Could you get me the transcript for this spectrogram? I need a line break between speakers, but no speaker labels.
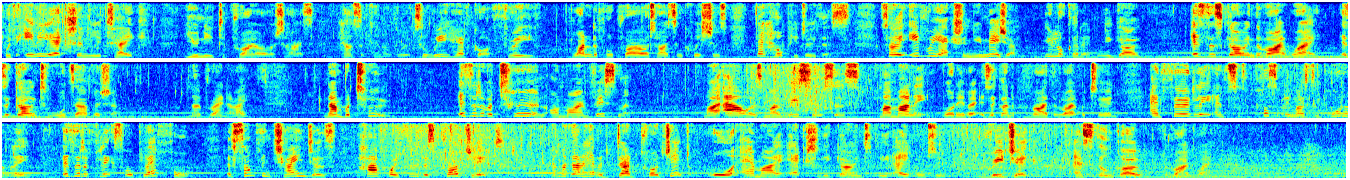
With any action you take, you need to prioritise. How's it going to work? So we have got three wonderful prioritising questions that help you do this. So every action you measure, you look at it and you go, is this going the right way? Is it going towards our vision? No brainer, eh? Number two, is it a return on my investment? My hours, my resources, my money, whatever, is it going to provide the right return? And thirdly, and possibly most importantly, is it a flexible platform? If something changes halfway through this project, am I going to have a dud project or am I actually going to be able to rejig and still go the right way?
